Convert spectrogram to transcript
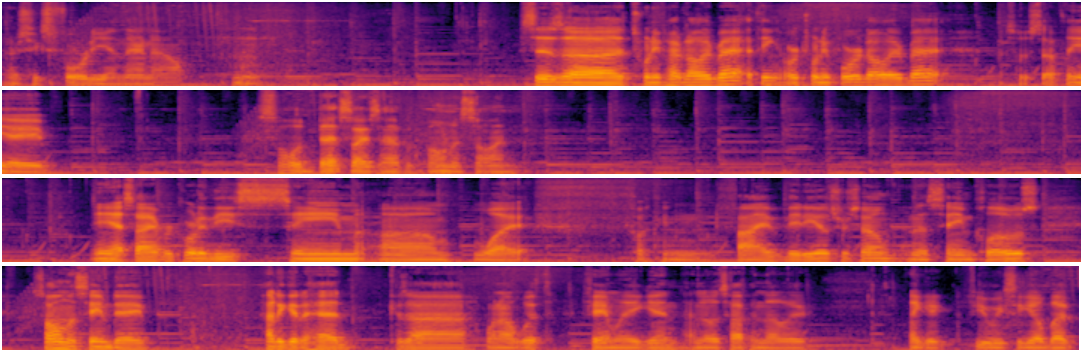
there's 640 in there now. Hmm. This is a $25 bet, I think, or $24 bet. So it's definitely a solid bet size to have a bonus on. yes, I have recorded these same, um, what, fucking five videos or so in the same clothes. It's all on the same day. Had to get ahead because I went out with family again. I know it's happened the other, like a few weeks ago, but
